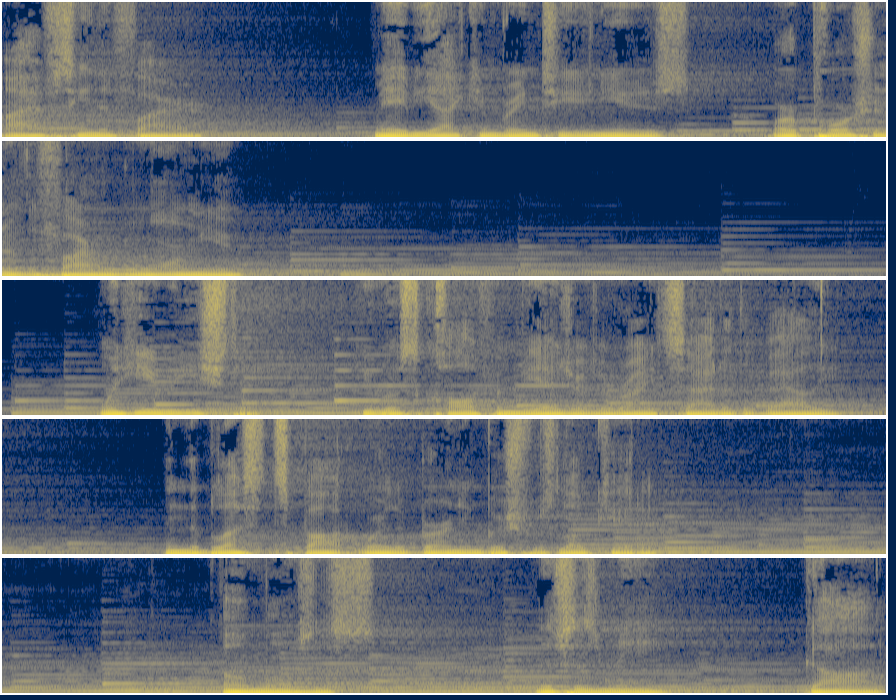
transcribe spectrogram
I have seen a fire. Maybe I can bring to you news, or a portion of the fire to warm you. When he reached it, he was called from the edge of the right side of the valley, in the blessed spot where the burning bush was located. O Moses, this is me, God,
